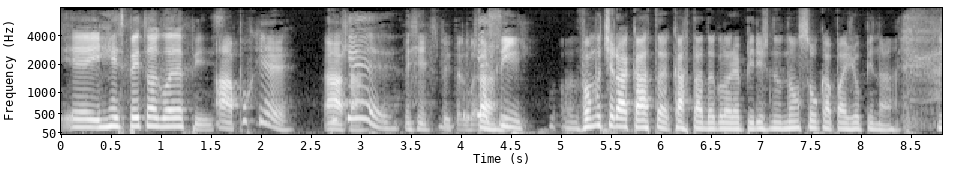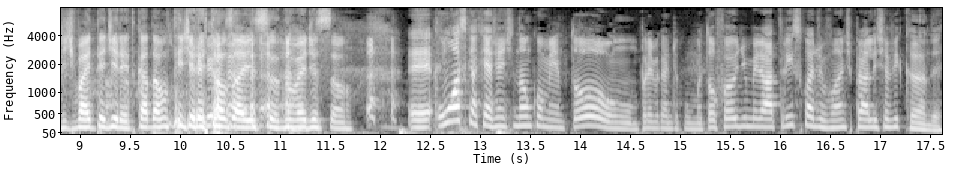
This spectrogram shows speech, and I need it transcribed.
eh, em respeito à Glória Pires. Ah, por quê? Ah, porque, tá. Respeita porque agora. Tá. sim. Vamos tirar a carta cartada da Glória Pires do não sou capaz de opinar. A gente vai ter direito, cada um tem direito a usar isso numa edição. É, um Oscar que a gente não comentou, um prêmio que a gente não comentou, foi o de melhor atriz coadjuvante pra Alicia Vikander.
